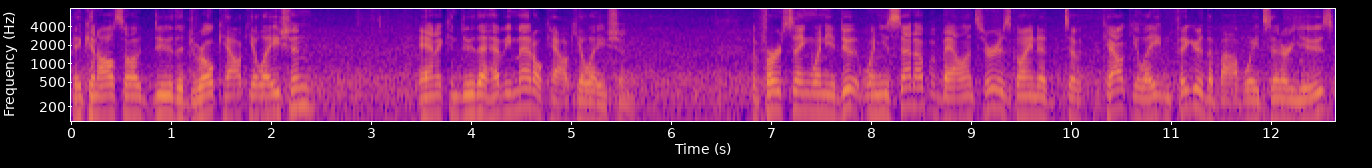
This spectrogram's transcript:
It can also do the drill calculation and it can do the heavy metal calculation. The first thing when you do when you set up a balancer is going to, to calculate and figure the bob weights that are used.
